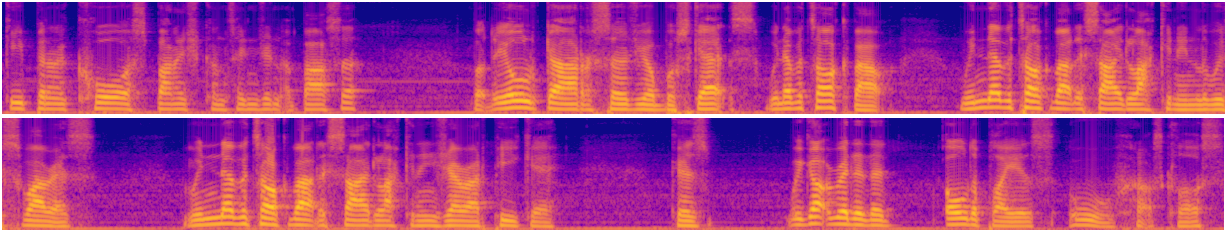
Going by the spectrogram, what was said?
keeping a core Spanish contingent at Barca. But the old guard Sergio Busquets, we never talk about. We never talk about the side lacking in Luis Suarez We never talk about this side lacking in Gerard Piqué because we got rid of the older players. Ooh, that was close.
